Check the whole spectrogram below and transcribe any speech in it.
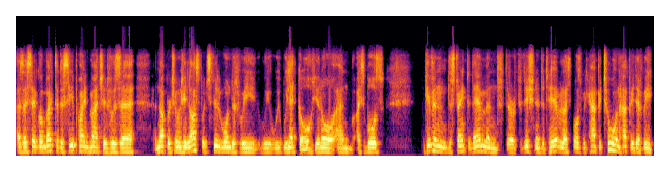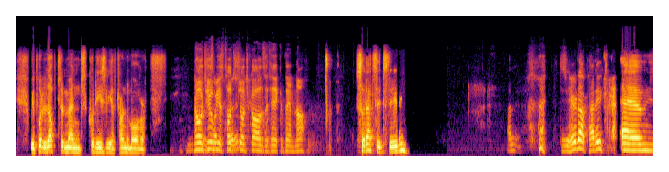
as I said, going back to the Seapoint match, it was uh, an opportunity lost, but still one that we, we, we, we let go, you know. And I suppose given the strength of them and their position at the table, I suppose we can't be too unhappy that we, we put it up to them and could easily have turned them over. No dubious touch judge calls, I take it then, no? So that's it, Stephen. And, did you hear that, Paddy? Um,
